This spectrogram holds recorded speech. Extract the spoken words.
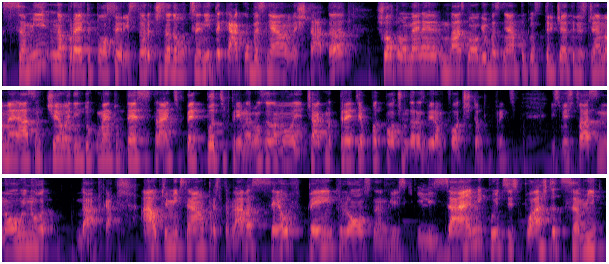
сами направете после ресърч, за да оцените как обяснявам нещата защото на мене, аз мога ги обяснявам тук с 3-4 изречения, аз съм чел един документ от 10 страници 5 пъти примерно, за да мога и чак на третия път почвам да разбирам какво чета по принцип. И смисъл това са много иновативни. Да, така. Alchemix реално представлява self-paying loans на английски или заеми, които се изплащат сами.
